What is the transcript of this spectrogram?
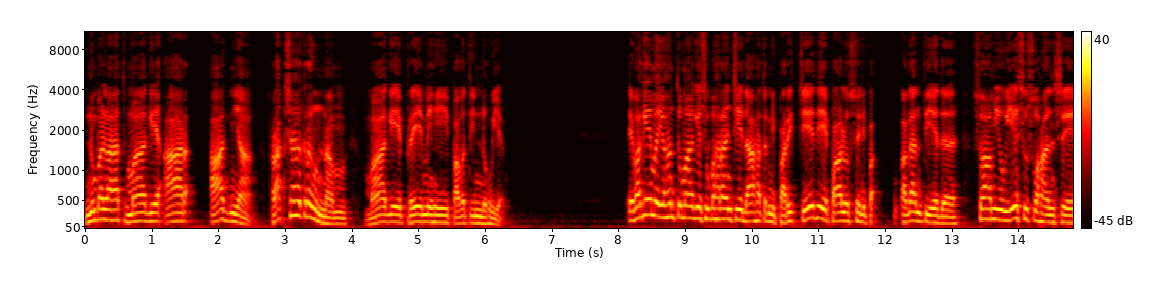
නුබලාත් මාගේ ආග්ඥා රක්ෂා කරවුන් නම් මාගේ ප්‍රේමෙහි පවතින්නහුය. එවගේම යොහන්තුමාගේ සුභරංචේ දාහතරනි පරිච්චේදේ පාලොස්වනි වගන්තියේද ස්වාමියූ යේසුස් වහන්සේ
